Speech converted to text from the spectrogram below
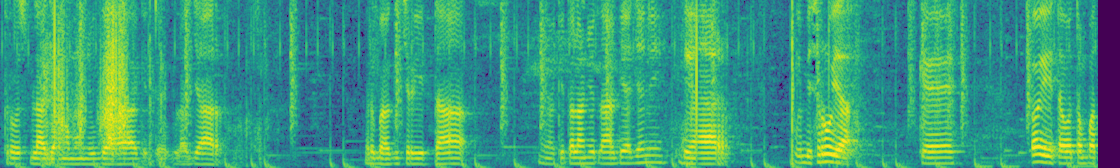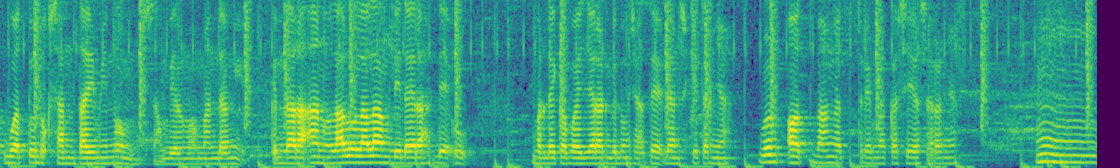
terus belajar ngomong juga gitu belajar berbagi cerita. Ya kita lanjut lagi aja nih biar lebih seru ya. Oke Oi, tahu tempat buat duduk santai minum sambil memandangi kendaraan lalu lalang di daerah DU, Merdeka Pajajaran Gedung Sate dan sekitarnya. Burn out banget, terima kasih ya sarannya. Hmm,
